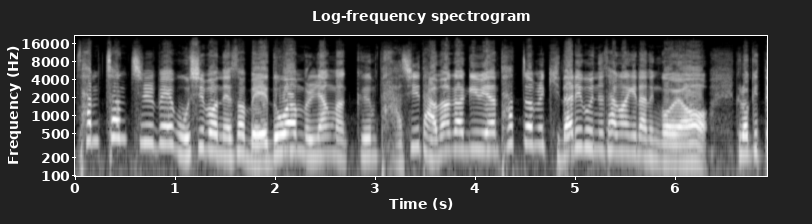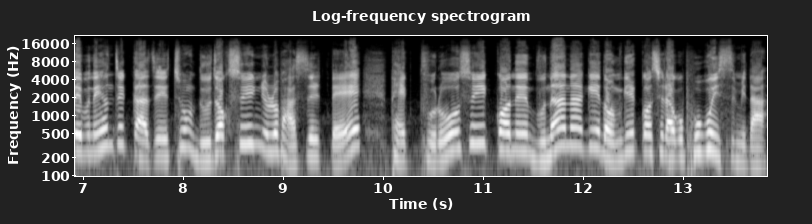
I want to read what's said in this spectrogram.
3,750원에서 매도한 물량만큼 다시 담아가기 위한 타점을 기다리고 있는 상황이라는 거 예요. 그렇기 때문에 현재까지 총 누적 수익률로 봤을 때 100% 수익권은 무난하게 넘길 것이라고 보고 있습니다.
